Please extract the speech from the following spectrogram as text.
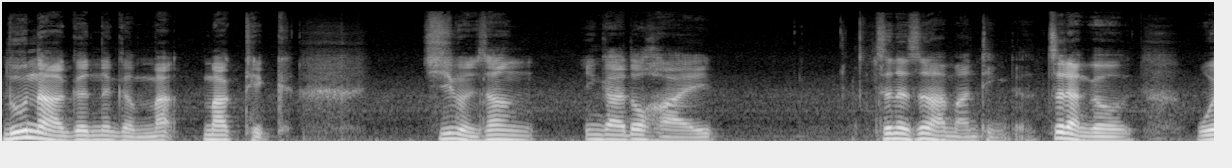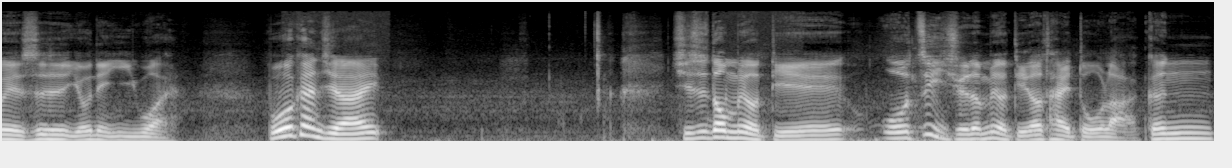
Luna 跟那个 Magmatic 基本上应该都还真的是还蛮挺的。这两个我也是有点意外，不过看起来其实都没有跌。我自己觉得没有跌到太多啦，跟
